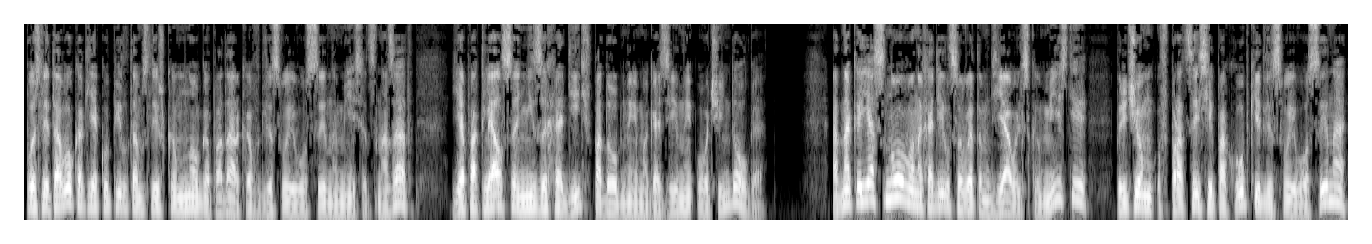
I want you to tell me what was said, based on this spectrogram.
После того, как я купил там слишком много подарков для своего сына месяц назад, я поклялся не заходить в подобные магазины очень долго. Однако я снова находился в этом дьявольском месте, причем в процессе покупки для своего сына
